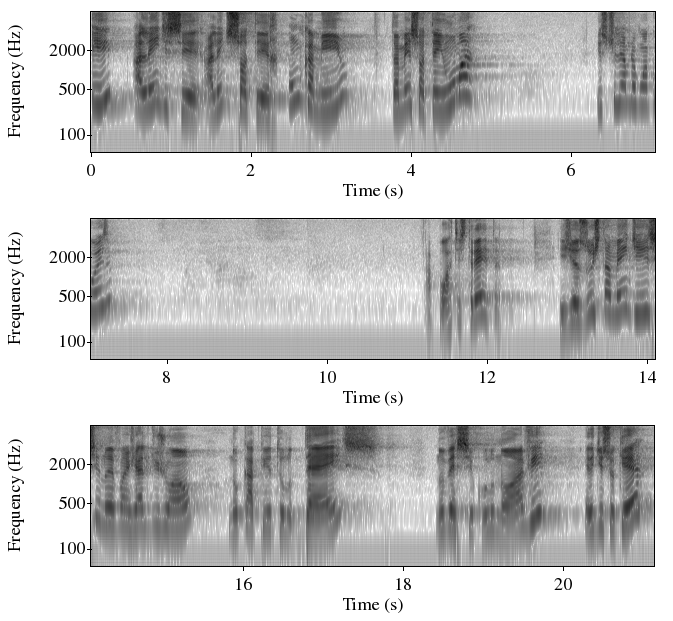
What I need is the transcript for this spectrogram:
E além de ser, além de só ter um caminho, também só tem uma. Isso te lembra alguma coisa? A porta estreita. E Jesus também disse no Evangelho de João, no capítulo 10, no versículo 9, ele disse o quê?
